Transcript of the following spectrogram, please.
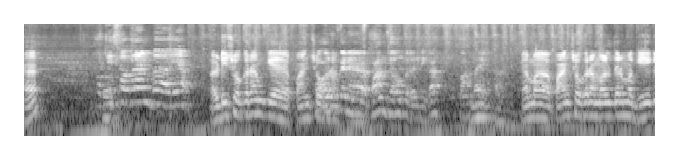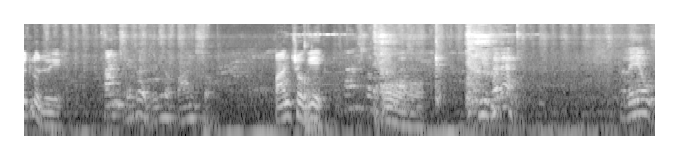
હે? અઢીસો ગ્રામ કે પાંચસો ગ્રામ. એમાં પાંચસો ગ્રામ હળદરમાં ઘી કેટલું જોઈએ? પાંચસો. પાંચસો. ઘી ઓહો. ઈ છે લઈ આવું.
